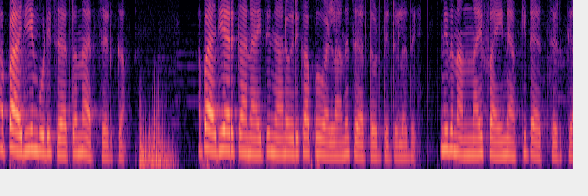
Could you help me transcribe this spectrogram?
അപ്പോൾ അരിയും കൂടി ചേർത്തൊന്ന് അരച്ചെടുക്കാം. അപ്പോൾ അരി അരക്കാനായിട്ട് ഞാൻ ഒരു കപ്പ് വെള്ളമാണ് ചേർത്ത് കൊടുത്തിട്ടുള്ളത്. ഇനി ഇത് നന്നായി ഫൈനാക്കിയിട്ട് അരച്ചെടുക്കുക.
